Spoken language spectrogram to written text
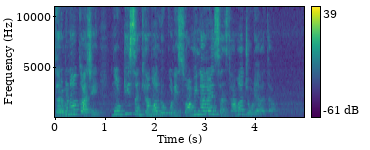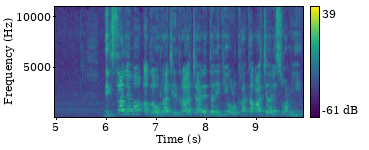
ધર્મના કાજે મોટી સંખ્યામાં લોકોને સ્વામિનારાયણ સંસ્થામાં જોડ્યા હતા. દીક્ષા લેવા અગાઉ રાજેન્દ્ર આચાર્ય તરીકે ઓળખાતા આચાર્ય સ્વામીએ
